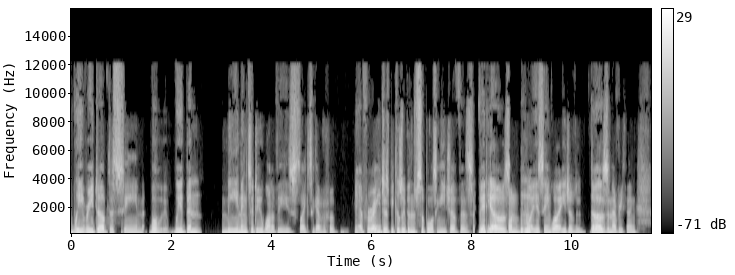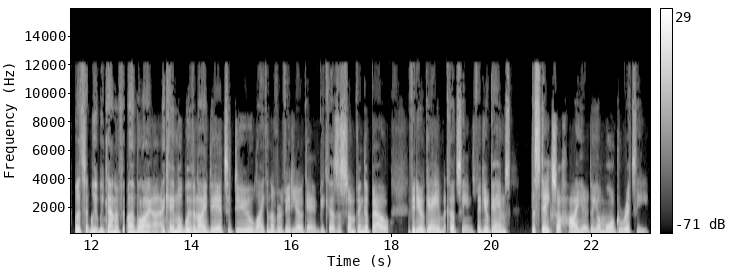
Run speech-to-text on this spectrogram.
we redubbed the scene. Well, we had been meaning to do one of these like together for yeah for ages because we've been supporting each other's videos on Mhm. what you're seeing what each other does and everything but we, we kind of uh, well I, I came up with an idea to do like another video game because there's something about video game cutscenes video games the stakes are higher they are more gritty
